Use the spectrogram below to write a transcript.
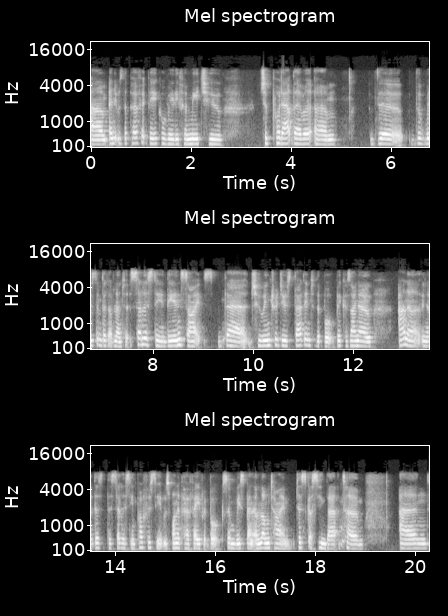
um, and it was the perfect vehicle really for me to to put out there um, the the wisdom that I've learned at Celestine, the insights there to introduce that into the book because I know Ana, you know, the, the Celestine Prophecy, it was one of her favorite books, and we spent a long time discussing that. Um, and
